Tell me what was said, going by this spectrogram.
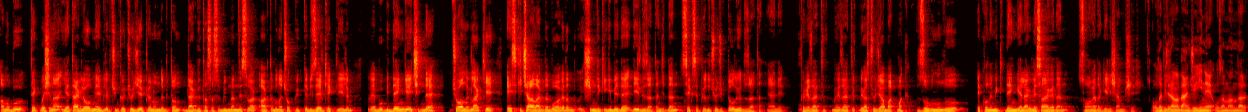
Ama bu tek başına yeterli olmayabilir. Çünkü o çocuğu yapıyorsun onda bir ton derdi tasası bilmem nesi var. Artı buna çok büyük de bir zevk ekleyelim. Ve bu bir denge içinde çoğalırlar ki eski çağlarda bu arada şimdiki gibi de değildi zaten. Cidden seks yapıyordu çocuk da oluyordu zaten. Yani prezervatif, prezervatif biraz çocuğa bakmak zorunluluğu ekonomik dengeler vesaireden sonra da gelişen bir şey. Olabilir ama bence yine o zamanlar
